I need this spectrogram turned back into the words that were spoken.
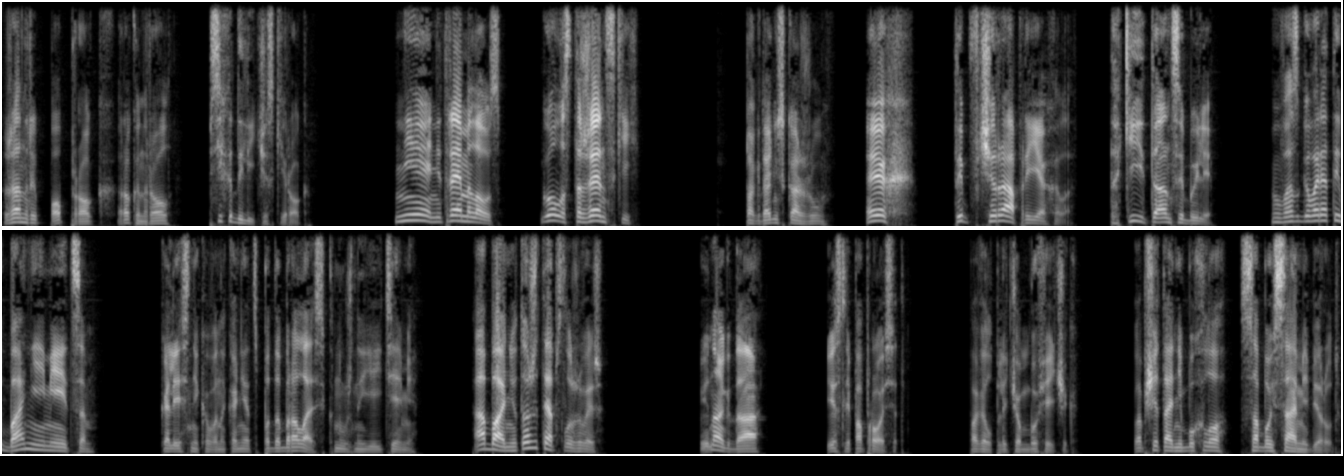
Жанры поп-рок, рок-н-ролл, психоделический рок. «Не, не Тремелоус. Голос-то женский». «Тогда не скажу. Эх, ты б вчера приехала. Такие танцы были». «У вас, говорят, и баня имеется». Колесникова, наконец, подобралась к нужной ей теме. «А баню тоже ты обслуживаешь?» Иногда, если попросят. Повел плечом буфетчик. Вообще-то они бухло с собой сами берут.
